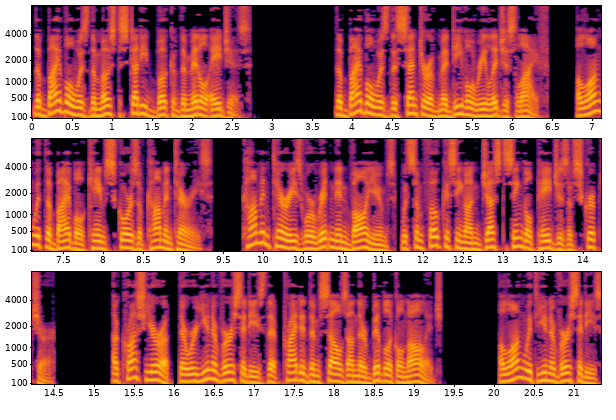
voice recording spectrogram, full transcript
The Bible was the most studied book of the Middle Ages. The Bible was the center of medieval religious life. Along with the Bible came scores of commentaries. Commentaries were written in volumes, with some focusing on just single pages of scripture. Across Europe, there were universities that prided themselves on their biblical knowledge. Along with universities,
